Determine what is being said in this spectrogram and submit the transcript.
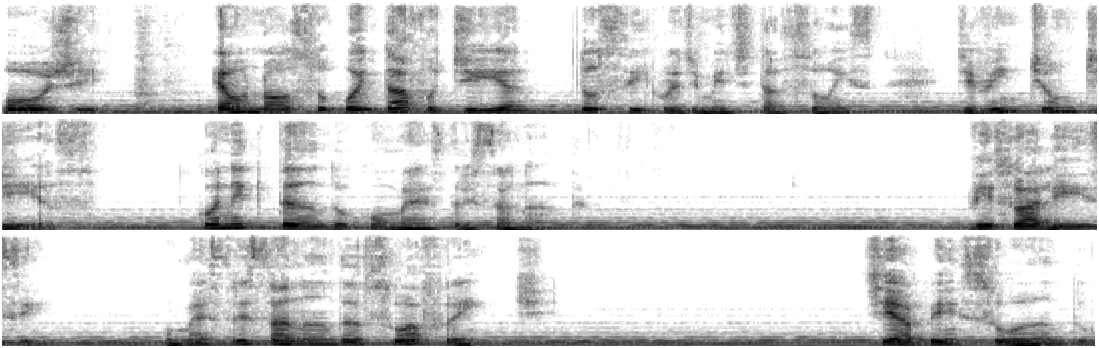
Hoje é o nosso oitavo dia do ciclo de meditações de 21 dias, conectando com o Mestre Sananda. Visualize o Mestre Sananda à sua frente, te abençoando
